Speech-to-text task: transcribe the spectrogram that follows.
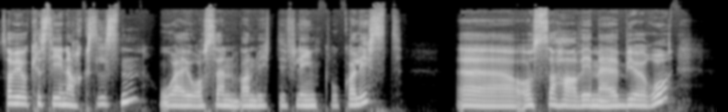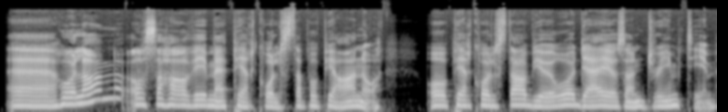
Så har vi jo Kristine Akselsen. Hun er jo også en vanvittig flink vokalist. og så har vi med Bjøro Haaland, og så har vi med Per Kolstad på piano. Og Per Kolstad og Bjøro, det er jo sånn dream team.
